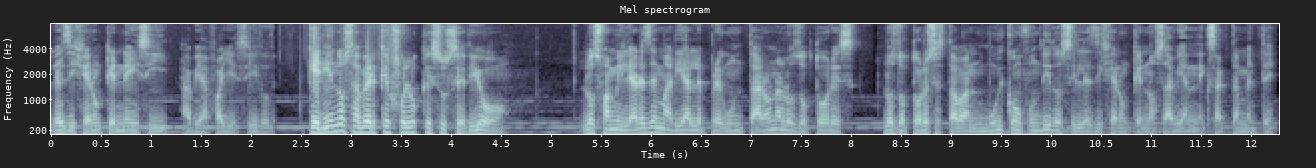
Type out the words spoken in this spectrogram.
Les dijeron que Nancy había fallecido. Queriendo saber qué fue lo que sucedió, los familiares de María le preguntaron a los doctores los doctores estaban muy confundidos y les dijeron que no sabían exactamente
